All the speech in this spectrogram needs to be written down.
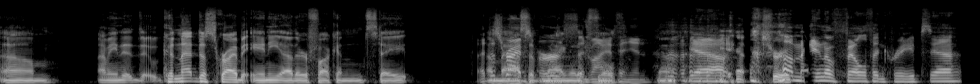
Um, I mean, it- couldn't that describe any other fucking state? That A describes massive Earth, in of my filth. opinion. Yeah. Yeah. Yeah, true. a man of filth and creeps. Yeah.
